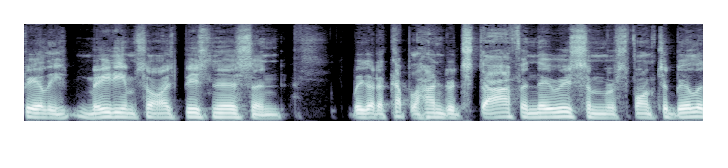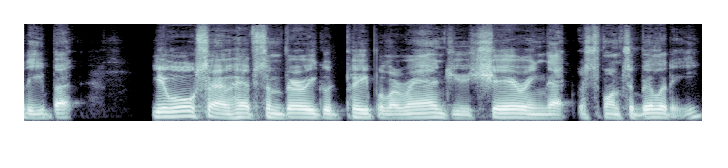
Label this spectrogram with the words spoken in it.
fairly medium-sized business, and we got a couple of hundred staff, and there is some responsibility, but you also have some very good people around you sharing that responsibility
